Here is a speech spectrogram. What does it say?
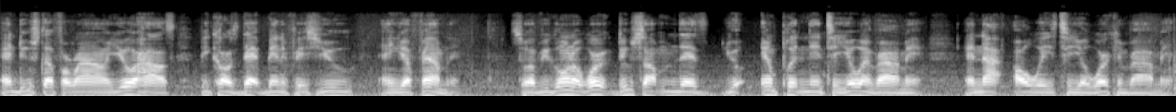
and do stuff around your house because that benefits you and your family. So if you're going to work, do something that you're inputting into your environment and not always to your work environment.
